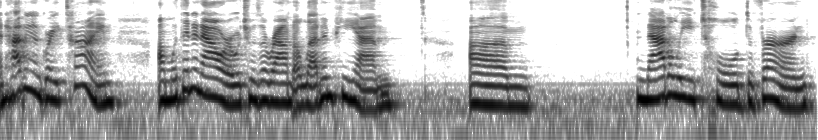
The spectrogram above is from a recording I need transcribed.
and having a great time, um, within an hour, which was around 11 p.m., um, Natalie told Davern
